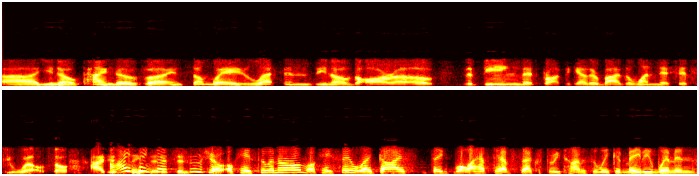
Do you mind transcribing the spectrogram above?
uh, you know, kind of uh, in some ways lessens, you know, the aura of the being that's brought together by the oneness, if you will. So I just I think, think that that's it's true, Joe. Okay, so in our own, okay, say like guys think, well, I have to have sex three times a week, and maybe women's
